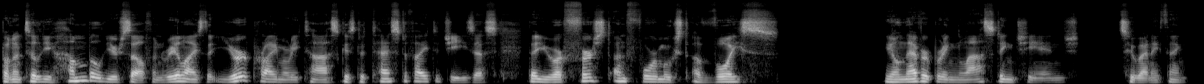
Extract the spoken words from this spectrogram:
but until you humble yourself and realize that your primary task is to testify to Jesus, that you are first and foremost a voice, you'll never bring lasting change to anything.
